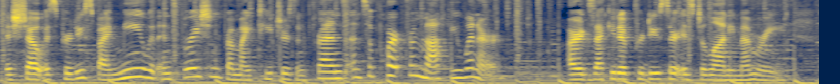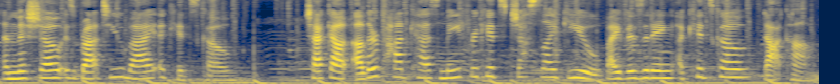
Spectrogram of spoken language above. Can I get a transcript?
This show is produced by me with inspiration from my teachers and friends and support from Matthew Winner. Our executive producer is Jelani Memory, and this show is brought to you by A Kids Co. Check out other podcasts made for kids just like you by visiting akidsco.com.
